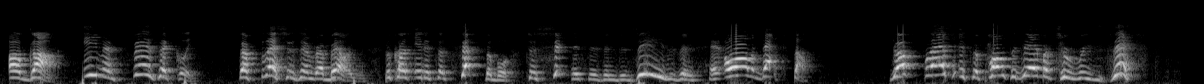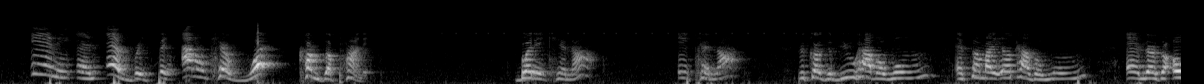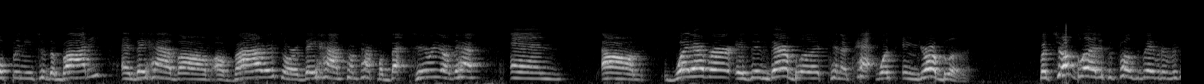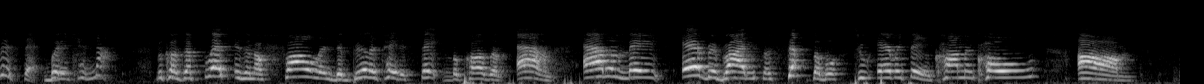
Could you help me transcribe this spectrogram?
of God. Even physically, the flesh is in rebellion because it is susceptible to sicknesses and diseases and, and all of that stuff. Your flesh is supposed to be able to resist any and everything. I don't care what comes upon it. But it cannot. It cannot. Because if you have a wound and somebody else has a wound and there's an opening to the body and they have um, a virus or they have some type of bacteria or they have and um, whatever is in their blood can attack what's in your blood. But your blood is supposed to be able to resist that, but it cannot. Because the flesh is in a fallen, debilitated state because of Adam. Adam made everybody susceptible to everything common colds, um,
